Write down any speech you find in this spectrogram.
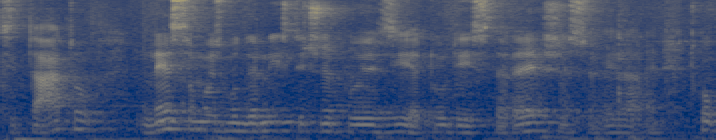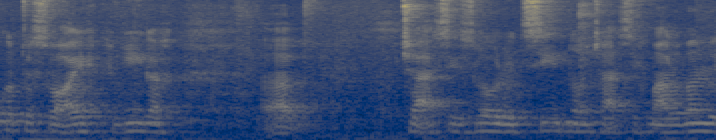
citatov, ne samo iz modernistične poezije, tudi iz starejše, seveda, ne. tako kot v svojih knjigah, včasih zelo lucidno, včasih malo manj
